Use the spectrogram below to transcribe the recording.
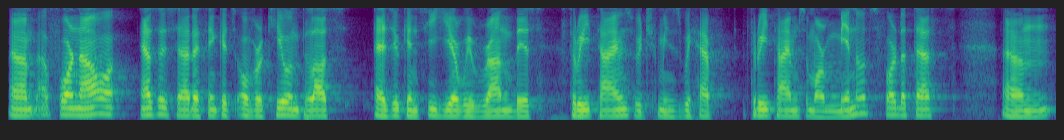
Um, for now as i said i think it's overkill and plus as you can see here we run this three times which means we have three times more minutes for the tests um,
